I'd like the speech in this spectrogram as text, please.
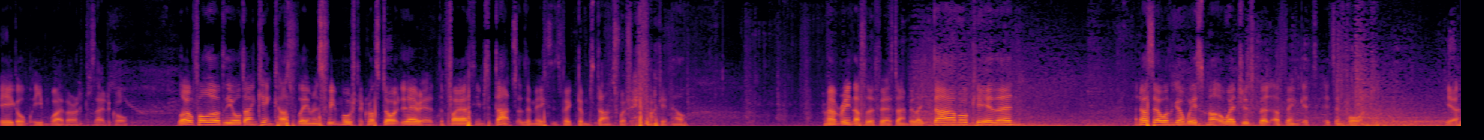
Eygil, whatever I decided to call. Loyal follower of the Old Iron King casts flame in a sweet motion across the darkened area. The fire seems to dance as it makes its victims dance with it. Fucking hell. Remember reading that for the first time be like, damn, okay then. I know I said I wasn't going to waste metal wedges, but I think it's, it's important. Yeah.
